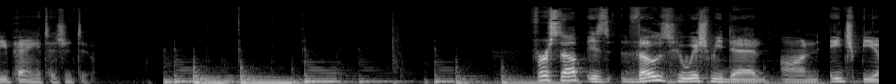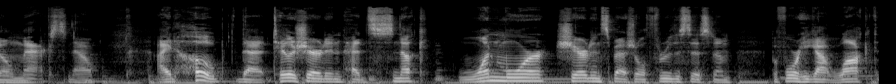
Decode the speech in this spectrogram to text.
be paying attention to. First up is Those Who Wish Me Dead on HBO Max. Now, I'd hoped that Taylor Sheridan had snuck one more Sheridan special through the system before he got locked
